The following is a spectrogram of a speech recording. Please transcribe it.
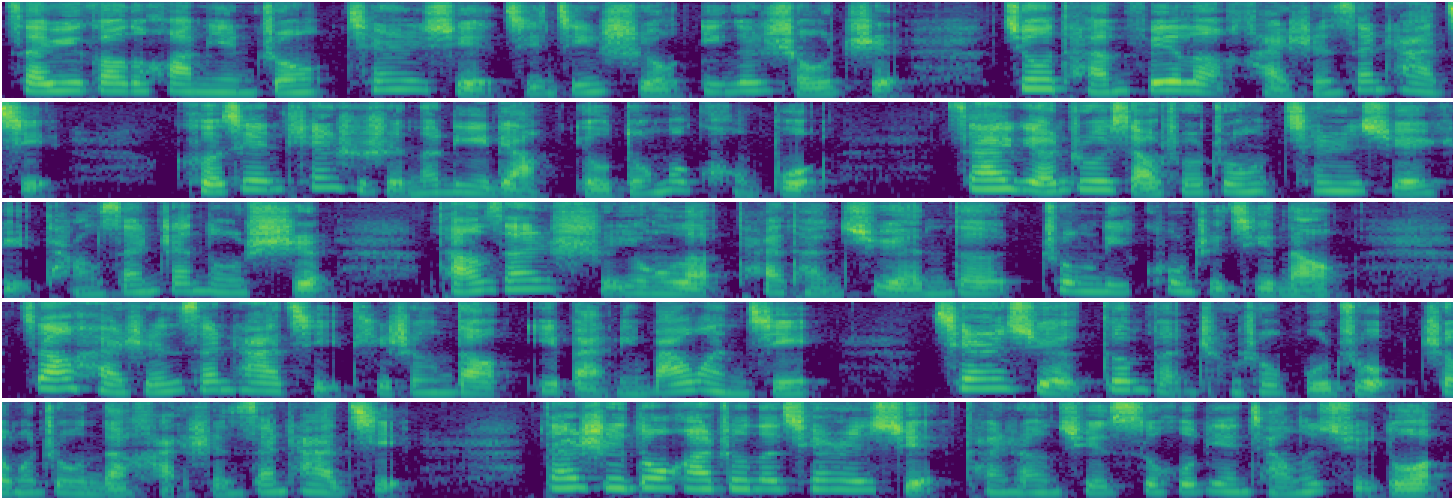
在预告的画面中，千仞雪仅仅使用一根手指就弹飞了海神三叉戟，可见天使神的力量有多么恐怖。在原著小说中，千仞雪与唐三战斗时，唐三使用了泰坦巨猿的重力控制技能，将海神三叉戟提升到一百零八万斤。千仞雪根本承受不住这么重的海神三叉戟，但是动画中的千仞雪看上去似乎变强了许多。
